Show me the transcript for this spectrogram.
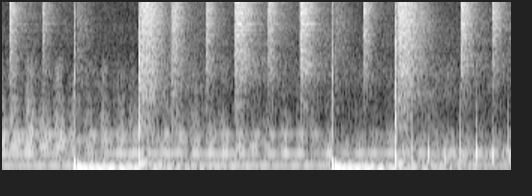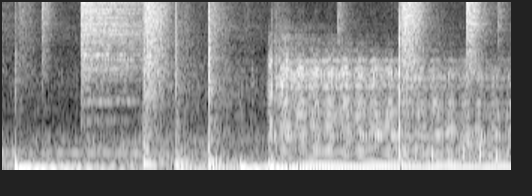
We'll be right back.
